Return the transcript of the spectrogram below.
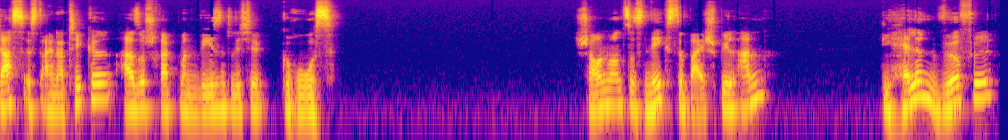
Das ist ein Artikel, also schreibt man wesentliche groß. Schauen wir uns das nächste Beispiel an. Die hellen Würfel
